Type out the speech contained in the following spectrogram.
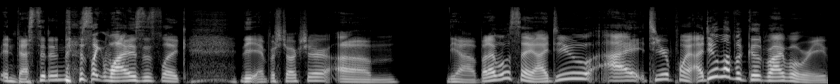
invested in this? Like, why is this like the infrastructure? Um, yeah, but I will say I do. I to your point, I do love a good rivalry.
